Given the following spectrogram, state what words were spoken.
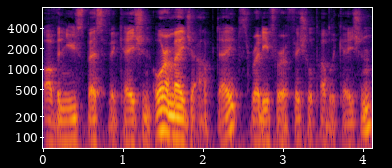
of a new specification or a major update is ready for official publication.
